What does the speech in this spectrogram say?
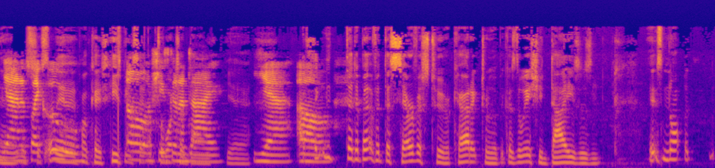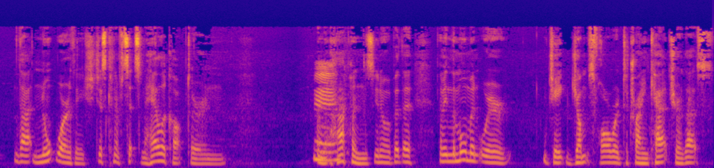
uh, Yeah, and it's like, just- ooh. yeah, okay, he's been Oh, she's gonna her die. Yeah, Yeah. I Oh. think they did a bit of a disservice to her character though, because the way she dies isn't. It's not that noteworthy. She just kind of sits in a helicopter and and Hmm. it happens, you know. But the, I mean, the moment where Jake jumps forward to try and catch her, that's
